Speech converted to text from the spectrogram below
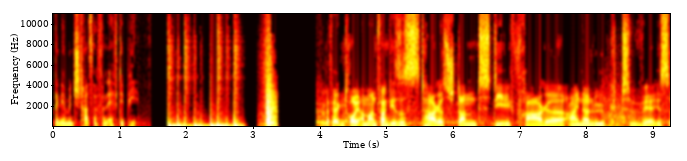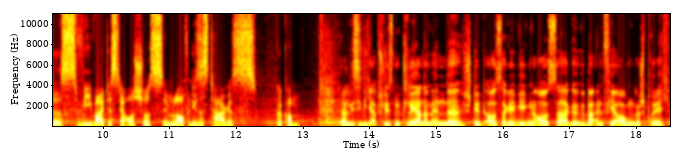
Benjamin Strasser von der FDP. Herr Felgentreu, am Anfang dieses Tages stand die Frage, einer lügt, wer ist es? Wie weit ist der Ausschuss im Laufe dieses Tages gekommen? Da ließ sich nicht abschließend klären. Am Ende steht Aussage gegen Aussage über ein Vier-Augen-Gespräch.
